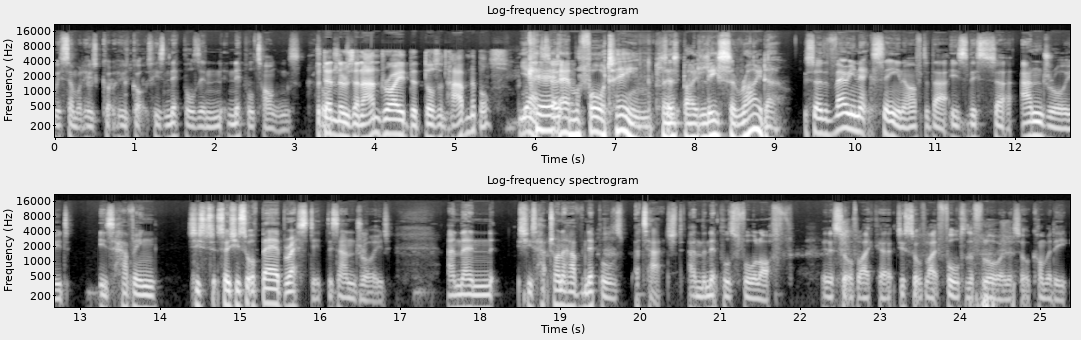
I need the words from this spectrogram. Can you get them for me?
with someone who's got who's got his nipples in nipple tongs. But then there's an android that doesn't have nipples. Yeah, so- KM14, played by Lisa Ryder. so the very next scene after that is this uh, android is having she's so she's sort of bare breasted this android and then she's ha- trying to have nipples attached and the nipples fall off in a sort of like a just sort of like fall to the floor in a sort of comedy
